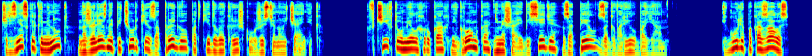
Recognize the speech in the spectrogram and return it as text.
Через несколько минут на железной печурке запрыгал, подкидывая крышку, жестяной чайник. В чьих-то умелых руках негромко, не мешая беседе, запел, заговорил баян. И Гуле показалось,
